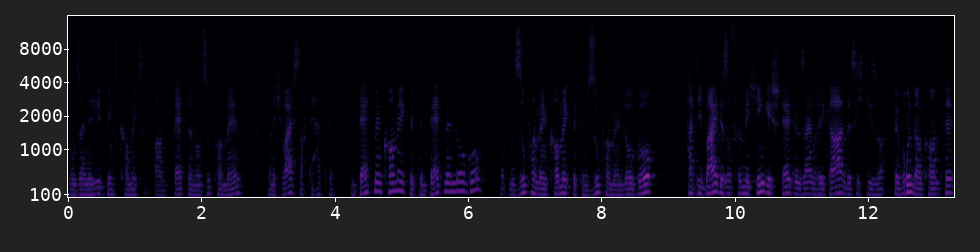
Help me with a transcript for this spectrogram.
Und seine Lieblingscomics waren Batman und Superman. Und ich weiß noch, der hatte einen Batman-Comic mit dem Batman-Logo und einen Superman-Comic mit dem Superman-Logo. Hat die beide so für mich hingestellt in seinem Regal, dass ich die so bewundern konnte.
